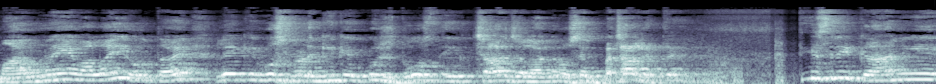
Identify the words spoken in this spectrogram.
मारने वाला ही होता है, लेकिन उस लड़की के कुछ दोस्त एक चाल चलाकर उसे बचा लेते हैं। तीसरी कहानी है,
